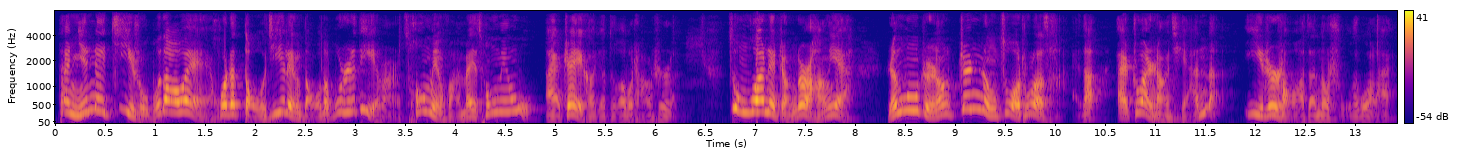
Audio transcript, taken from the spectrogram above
但您这技术不到位，或者抖机灵抖的不是地方，聪明反被聪明误，哎，这可就得不偿失了。纵观这整个行业，人工智能真正做出了彩的，哎，赚上钱的，一只手啊，咱都数得过来。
